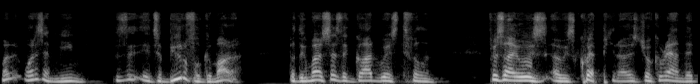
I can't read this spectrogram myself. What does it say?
What, what does that mean? It's a beautiful Gemara, but the Gemara says that God wears tefillin. First, I always, I always quip, you know, I always joke around that,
